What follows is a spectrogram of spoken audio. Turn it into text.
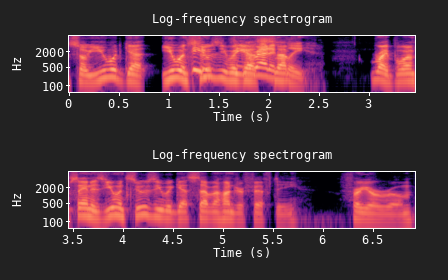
So you would get you and Susie would get seven, theoretically right. But what I'm saying is you and Susie would get seven hundred fifty for your room,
